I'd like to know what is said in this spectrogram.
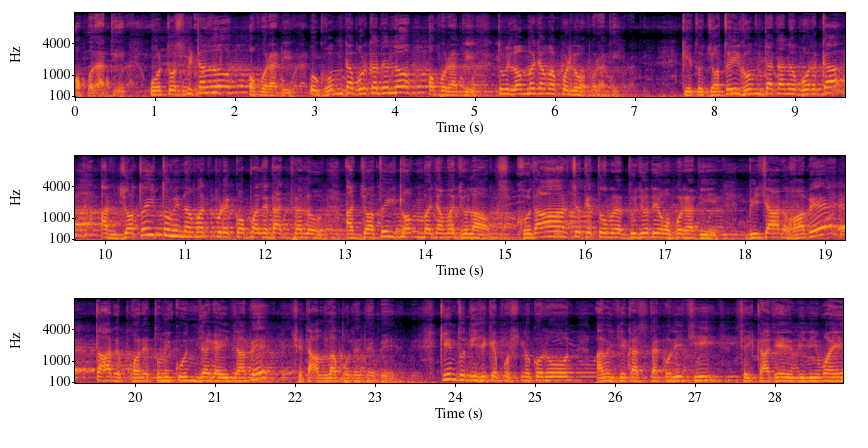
অপরাধী। ও তসবি টানলো, অপরাধী। ও ঘুমটা বোরকা দিলো অপরাধী। তুমি লম্বা জামা পড়লেও অপরাধী। কিন্তু যতই ঘুমটা টানো বোরকা আর যতই তুমি নামাজ পড়ে কপালে দাগ ফেলো, আর যতই লম্বা জামা ঝুলাও, খোদার চোখে তোমরা দুজনে অপরাধী। বিচার হবে, তারপরে তুমি কোন জায়গায় যাবে, সেটা আল্লাহ বলে দেবে। কিন্তু নিজেকে প্রশ্ন করুন, আমি যে কাজটা করেছি, সেই কাজের বিনিময়ে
